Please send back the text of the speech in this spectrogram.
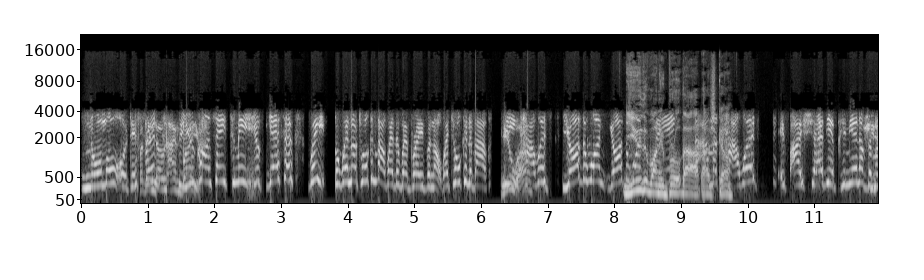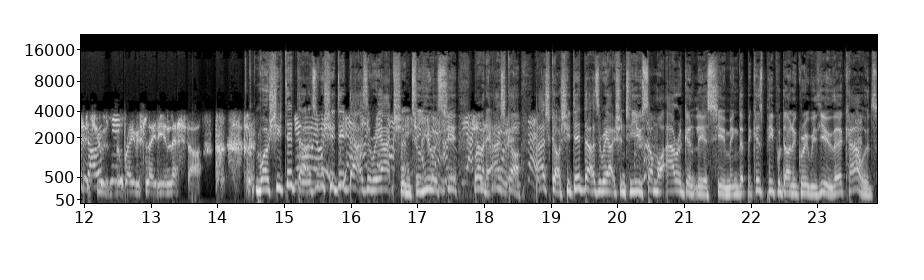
normal or different. so you can't say to me, you, yes, so wait, but we're not talking about whether we're brave or not. We're talking about You being are. cowards. You're the one. You're the You one. the one who brought that up, I'm Asghar. a coward. If I share the opinion of She the said she was majority, the bravest lady in Leicester. Well, she did Yeah, that. wait, as, wait, she did Yeah, that as I a said that, reaction to you. said Assu- that wait a minute, reaction to Asghar. you said. Asghar. She did that as a reaction to you, somewhat arrogantly assuming that because people don't agree with you, they're cowards.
